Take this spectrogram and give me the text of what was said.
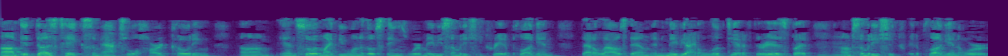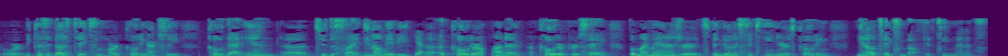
um, it does take some actual hard coding. Um, and so it might be one of those things where maybe somebody should create a plugin that allows them, and maybe I haven't looked yet if there is, but um, somebody should create a plugin or, or because it does take some hard coding actually code that in uh, to the site. You know, maybe Yeah. a, a coder. I'm not a, a coder per se, but my manager, it's been doing it 16 years coding. You know, it takes him about 15 minutes.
